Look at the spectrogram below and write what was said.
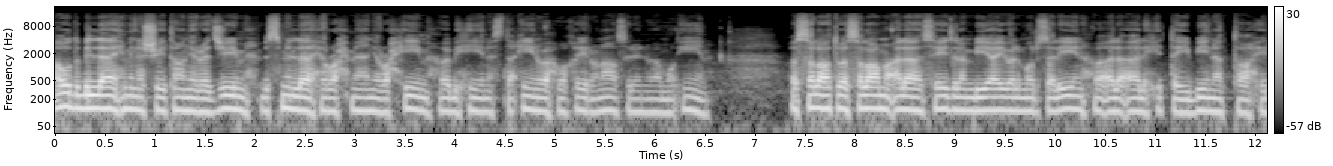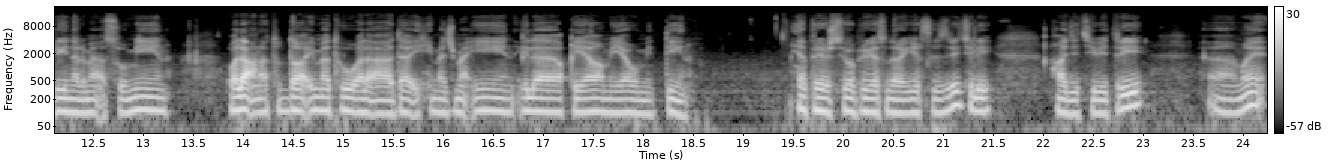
أعوذ بالله من الشيطان الرجيم بسم الله الرحمن الرحيم وبه نستعين وهو خير ناصر ومؤين والصلاة والسلام على سيد الأنبياء والمرسلين وعلى آله الطيبين الطاهرين المعصومين ولعنة الدائمة على أعدائهم أجمعين إلى قيام يوم الدين Я прежде всего приветствую дорогих телезрителей Хади ТВ 3. Э, Мы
